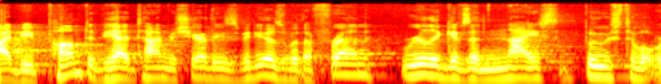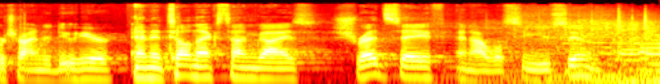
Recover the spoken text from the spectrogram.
I'd be pumped if you had time to share these videos with a friend. Really gives a nice boost to what we're trying to do here. And until next time, guys, shred safe and and I will see you soon.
